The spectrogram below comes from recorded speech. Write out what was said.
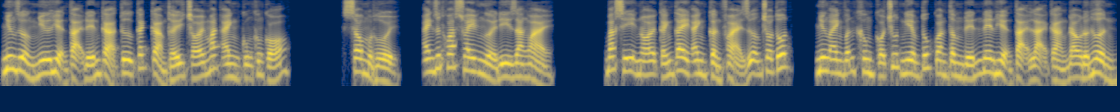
Nhưng dường như hiện tại đến cả tư cách cảm thấy chói mắt anh cũng không có. Sau một hồi, anh dứt khoát xoay người đi ra ngoài. Bác sĩ nói cánh tay anh cần phải dưỡng cho tốt, nhưng anh vẫn không có chút nghiêm túc quan tâm đến nên hiện tại lại càng đau đớn hơn,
